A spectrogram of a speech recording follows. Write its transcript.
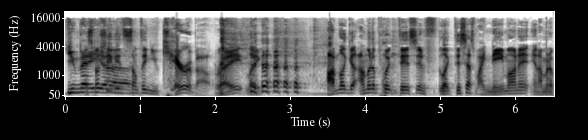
you may especially uh, if it's uh, something you care about, right? Like I'm like I'm gonna put this in like this has my name on it, and I'm gonna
